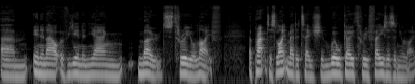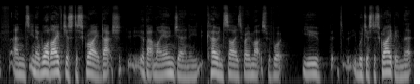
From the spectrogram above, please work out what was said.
um, in and out of yin and yang modes through your life a practice like meditation will go through phases in your life. And you know what I've just described actually about my own journey coincides very much with what you were just describing. That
